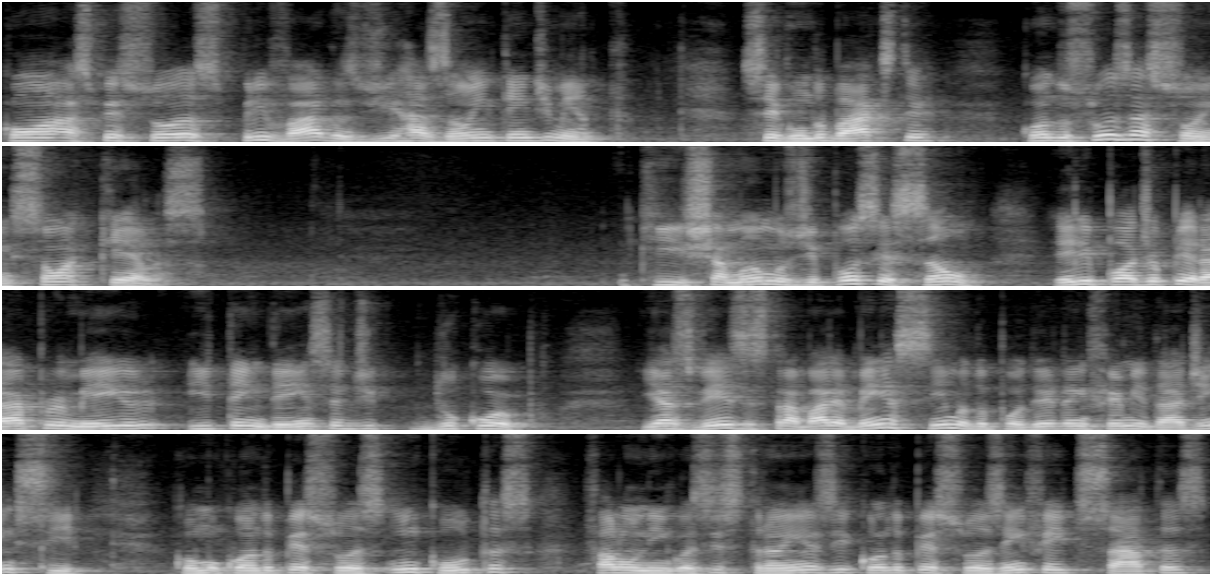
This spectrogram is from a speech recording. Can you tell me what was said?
com as pessoas privadas de razão e entendimento. Segundo Baxter, quando suas ações são aquelas que chamamos de possessão, ele pode operar por meio e tendência de, do corpo, e às vezes trabalha bem acima do poder da enfermidade em si, como quando pessoas incultas falam línguas estranhas e quando pessoas enfeitiçadas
